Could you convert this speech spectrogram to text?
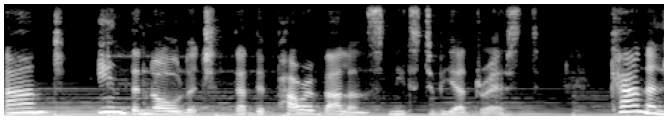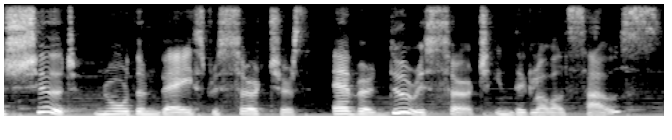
and in the knowledge that the power balance needs to be addressed. Can and should northern based researchers ever do research in the global south?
